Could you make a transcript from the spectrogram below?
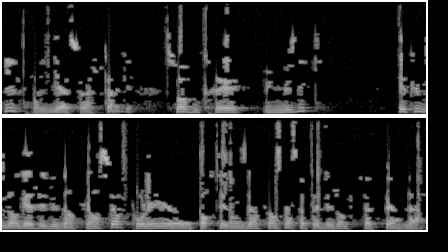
filtre lié à ce hashtag. Soit vous créez une musique, et puis vous engagez des influenceurs pour les euh, porter. Donc des influenceurs, ça peut être des gens qui savent faire de la,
